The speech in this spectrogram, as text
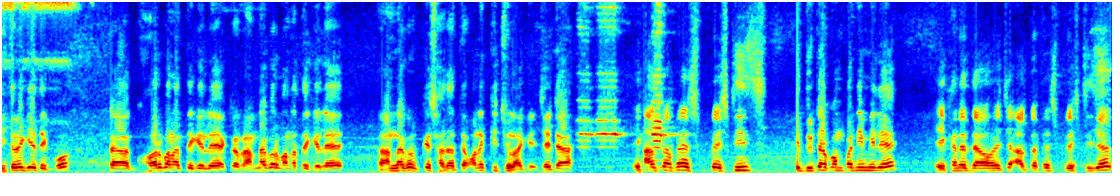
ভিতরে গিয়ে দেখব। একটা ঘর বানাতে গেলে একটা রান্নাঘর বানাতে গেলে রান্নাঘরকে সাজাতে অনেক কিছু লাগে যেটা আলট্রাফেস প্রেস্টিজ এই দুটা কোম্পানি মিলে এখানে দেওয়া হয়েছে আলট্রাফেস প্রেস্টিজের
